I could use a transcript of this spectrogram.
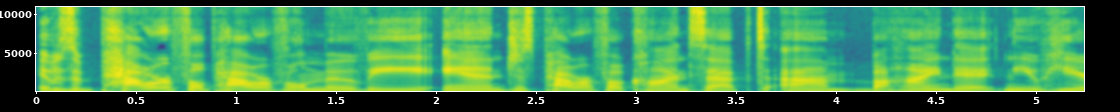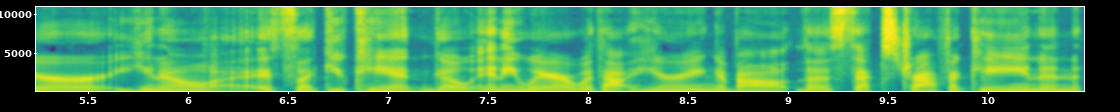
It was a powerful, powerful movie and just powerful concept um, behind it. And you hear, you know, it's like you can't go anywhere without hearing about the sex trafficking and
